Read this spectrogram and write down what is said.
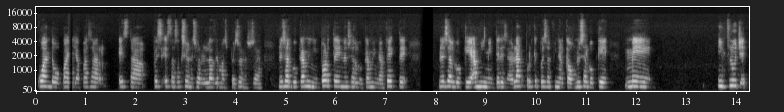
cuando vaya a pasar esta, pues estas acciones sobre las demás personas, o sea, no es algo que a mí me importe, no es algo que a mí me afecte, no es algo que a mí me interesa hablar, porque pues al fin y al cabo no es algo que me influye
